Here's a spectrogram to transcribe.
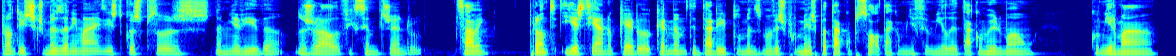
pronto, isto com os meus animais, isto com as pessoas na minha vida, no geral, eu fico sempre do género. Sabem? Pronto, e este ano quero, quero mesmo tentar ir pelo menos uma vez por mês para estar com o pessoal, estar com a minha família, estar com o meu irmão, com a minha irmã.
